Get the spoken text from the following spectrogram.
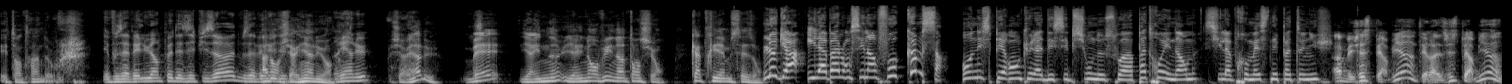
est en train de. Et vous avez lu un peu des épisodes vous avez Ah lu non, des- j'ai rien lu encore. Rien lu? J'ai rien lu. Mais il y, a une- il y a une envie, une intention. Quatrième saison. Le gars, il a balancé l'info comme ça, en espérant que la déception ne soit pas trop énorme si la promesse n'est pas tenue. Ah mais j'espère bien, Thérèse, j'espère bien.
